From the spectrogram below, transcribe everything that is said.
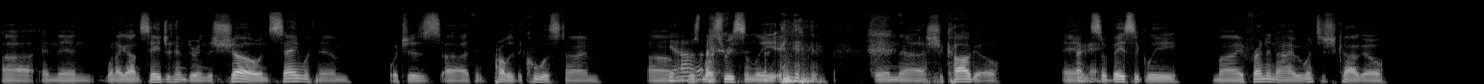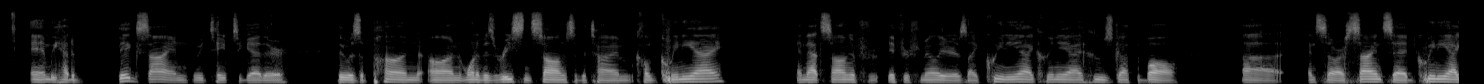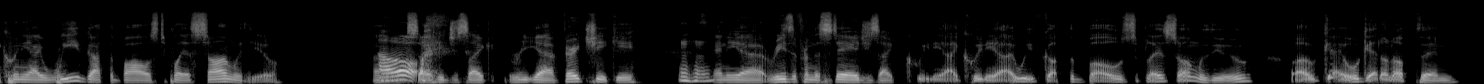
Uh, and then when I got on stage with him during the show and sang with him, which is uh, I think probably the coolest time, um, was most recently in uh, Chicago. And Okay. so basically, my friend and I we went to Chicago, and we had a big sign that we taped together. There was a pun on one of his recent songs at the time called Queenie Eye, and that song, if if you're familiar, is like Queenie Eye, Queenie Eye, who's got the ball? Uh, and so our sign said, Queenie Eye, Queenie Eye, we've got the balls to play a song with you. Um, So Oh. he just like, re- yeah, very cheeky. Mhm. And he uh, reads it from the stage. He's like, Queenie Eye, Queenie Eye, we've got the balls to play a song with you. Okay, we'll get on up then.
